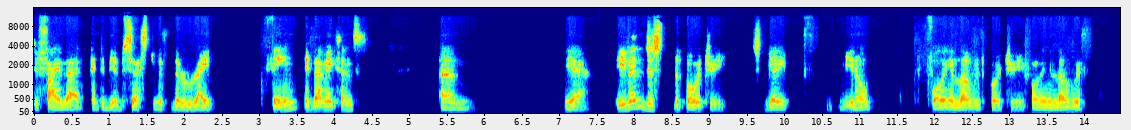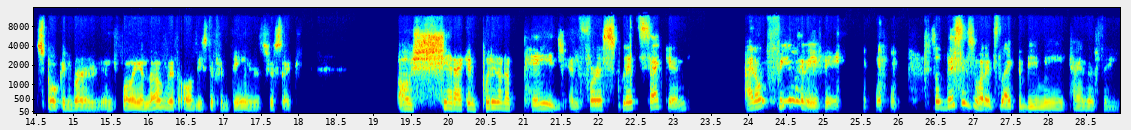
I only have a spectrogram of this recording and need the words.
to find that and to be obsessed with the right thing if that makes sense. Um yeah. Even just the poetry just getting you know falling in love with poetry falling in love with spoken word and falling in love with all these different things. It's just like oh shit i can put it on a page and for a split second i don't feel anything. So this is what it's like to be me kind of thing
